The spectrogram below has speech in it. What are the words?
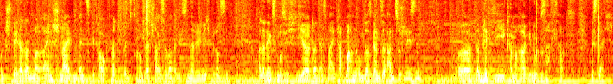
Und später dann mal reinschneiden, wenn es getaugt hat. Wenn es komplett scheiße war, werde ich es natürlich nicht benutzen. Allerdings muss ich hier dann erstmal einen Cut machen, um das Ganze anzuschließen, äh, damit die Kamera genug Saft hat. Bis gleich.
